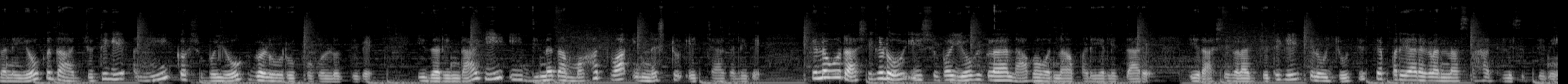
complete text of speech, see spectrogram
ಧನಯೋಗದ ಜೊತೆಗೆ ಅನೇಕ ಶುಭ ಯೋಗಗಳು ರೂಪುಗೊಳ್ಳುತ್ತಿವೆ. ಇದರಿಂದಾಗಿ ಈ ದಿನದ ಮಹತ್ವ ಇನ್ನಷ್ಟು ಹೆಚ್ಚಾಗಲಿದೆ. ಕೆಲವು ರಾಶಿಗಳು ಈ ಶುಭ ಯೋಗಗಳ ಲಾಭವನ್ನು ಪಡೆಯಲಿದ್ದಾರೆ. ಈ ರಾಶಿಗಳ ಜೊತೆಗೆ ಕೆಲವು ಜ್ಯೋತಿಷ್ಯ ಪರಿಹಾರಗಳನ್ನು ಸಹ ತಿಳಿಸುತ್ತೀನಿ.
